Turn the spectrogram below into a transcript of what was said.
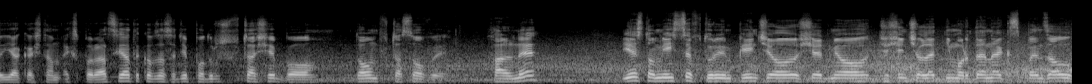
y, jakaś tam eksploracja, tylko w zasadzie podróż w czasie, bo dom wczasowy Halny jest to miejsce, w którym 5, 7, 10-letni Mordenek spędzał y,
